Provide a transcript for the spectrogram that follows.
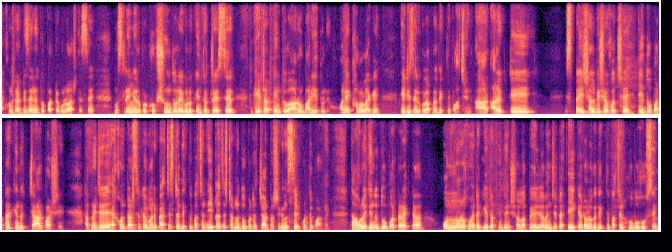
এখনকার ডিজাইনের দোপাট্টাগুলো আসতেছে। মুসলিমের উপর খুব সুন্দর, এগুলো কিন্তু ড্রেসের গেট আপ কিন্তু আরও বাড়িয়ে তোলে। অনেক ভালো লাগে এই ডিজাইনগুলো আপনারা দেখতে পাচ্ছেন। আর আরও একটি স্পেশাল বিষয় হচ্ছে, এই দোপাট্টার কিন্তু চারপাশে আপনি যে এখন টার্সেলটা মানে প্যাচেসটা দেখতে পাচ্ছেন, এই প্যাচেসটা আপনার দোপাট্টার চারপাশে কিন্তু সেট করতে পারবেন। তাহলে কিন্তু দোপাট্টার একটা অন্যরকম একটা গেট আপ কিন্তু ইনশাল্লাহ পেয়ে যাবেন, যেটা এই ক্যাটালগে দেখতে পাচ্ছেন হুবহু সেম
